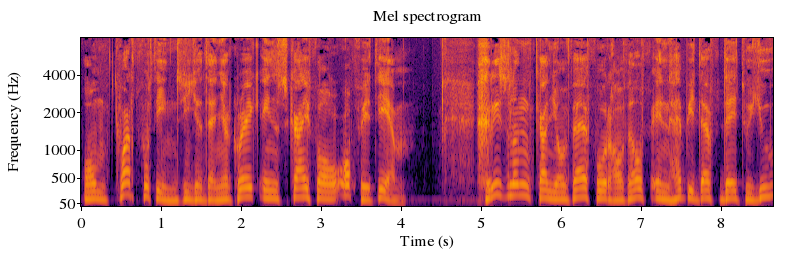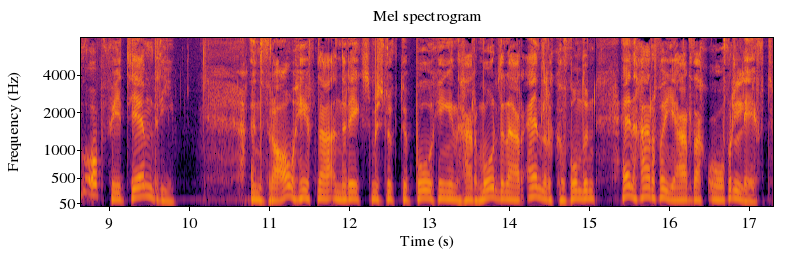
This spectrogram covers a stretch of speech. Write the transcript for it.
Om kwart voor tien zie je Daniel Craig in Skyfall op VTM. Griezelen om vijf voor half elf in Happy Death Day to You op VTM 3. Een vrouw heeft na een reeks mislukte pogingen haar moordenaar eindelijk gevonden en haar verjaardag overleefd.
